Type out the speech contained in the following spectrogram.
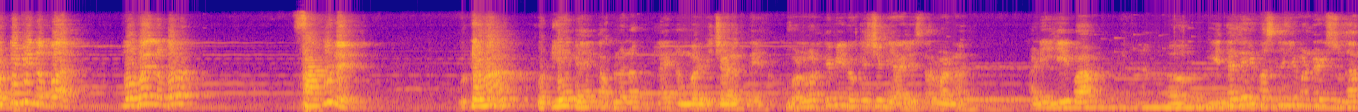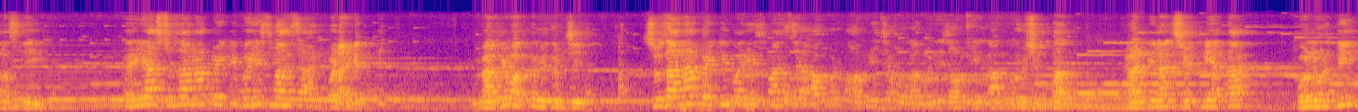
ओटीपी नंबर मोबाईल नंबर सांगू नये तेव्हा कुठलीही बँक आपल्याला कुठलाही नंबर विचारत नाही. फोनवरती बी लोकेशन यायले सर्वांना. आणि ही बाब अं, इथं जरी बसलेली मंडळी सुद्धा नसली तरी या सुजानापैकी बरीच माणसं अनपड आहेत. माफी मागतो मी तुमची. सुजानापैकी बरीच माणसं आपण भावनेच्या ओघामध्ये जाऊन हे काम करू शकतात. क्रांतीलाल शेटणी आता फोनवरती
